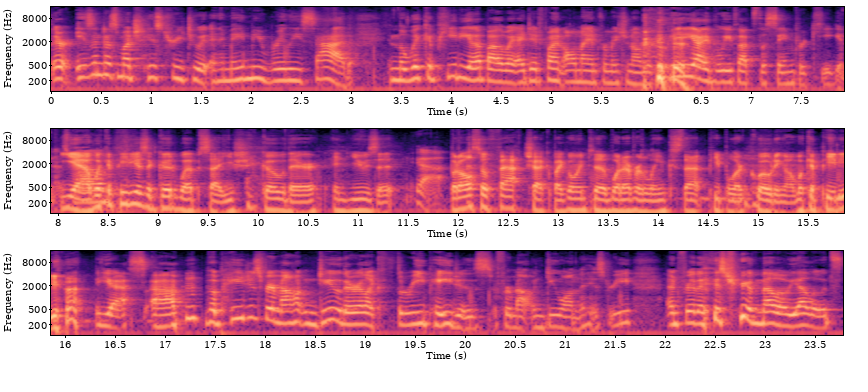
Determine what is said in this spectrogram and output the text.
There isn't as much history to it, and it made me really sad. In the Wikipedia, by the way, I did find all my information on Wikipedia. I believe that's the same for Keagan as yeah, well. Wikipedia is a good website. You should go there and use it. Yeah. But also fact check by going to whatever links that people are quoting on Wikipedia. Yes. Um, the pages for Mountain Dew, there are like three pages for Mountain Dew on the history. And for the history of Mellow Yellow, it's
